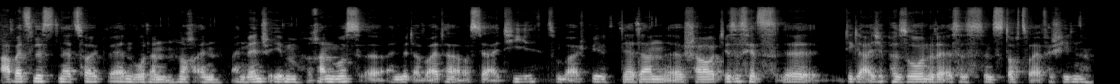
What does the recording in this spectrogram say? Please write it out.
Arbeitslisten erzeugt werden, wo dann noch ein, ein Mensch eben ran muss, äh, ein Mitarbeiter aus der IT zum Beispiel, der dann äh, schaut, ist es jetzt äh, die gleiche Person oder ist es, sind es doch zwei verschiedene?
